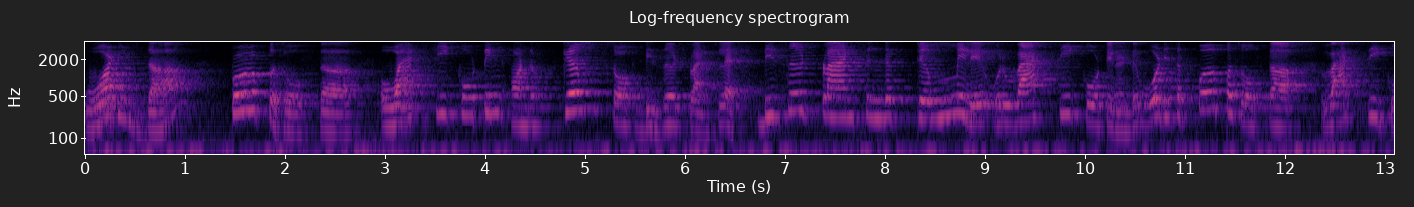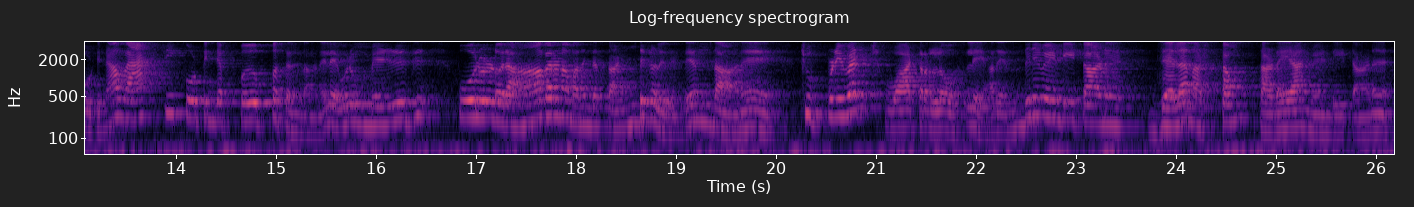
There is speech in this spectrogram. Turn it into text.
What is the purpose of the waxy coating on the stems of desert plants അല്ലെ ഡിസേർട്ട് പ്ലാന്റ്സിന്റെ സ്റ്റെമ്മിൽ ഒരു വാക്സി കോട്ടിൻ ഉണ്ട്. What is the purpose of the waxy coating ആ വാക്സി കോട്ടിന്റെ പേർപ്പസ് എന്താണ് അല്ലെ ഒരു മെഴുക് പോലുള്ള ഒരു ആവരണം അതിന്റെ തണ്ടുകളിലുണ്ട്. എന്താണ്? ടു പ്രിവെന്റ് വാട്ടർ ലോസ് അല്ലെ അത് എന്തിനു വേണ്ടിയിട്ടാണ് ജലനഷ്ടം തടയാൻ വേണ്ടിയിട്ടാണ്.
